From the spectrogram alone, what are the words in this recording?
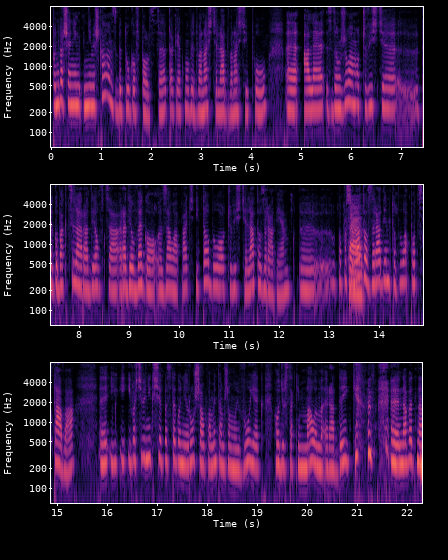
ponieważ ja nie, nie, mieszkałam zbyt długo w Polsce, tak jak mówię, 12 lat, 12,5, y, ale zdążyłam oczywiście y, tego bakcyla radiowca, radiowego załapać i to było oczywiście lato z radiem. Po prostu tak. lato z radiem to była podstawa I, i, i właściwie nikt się bez tego nie ruszał. Pamiętam, że mój wujek chodził z takim małym radyjkiem nawet na,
